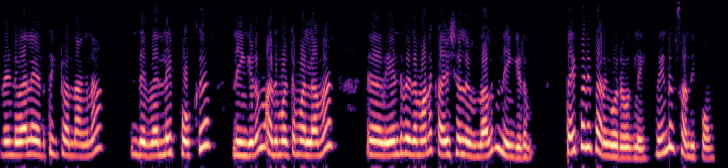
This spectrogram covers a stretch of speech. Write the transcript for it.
ரெண்டு வேளை எடுத்துக்கிட்டு வந்தாங்கன்னா இந்த வெள்ளைப்போக்கு நீங்கிடும். அது மட்டும் இல்லாமல் எந்த விதமான கழிச்சல் இருந்தாலும் நீங்கிடும். ட்ரை பண்ணி பாருங்க ஒருவர்களே மீண்டும் சந்திப்போம்.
